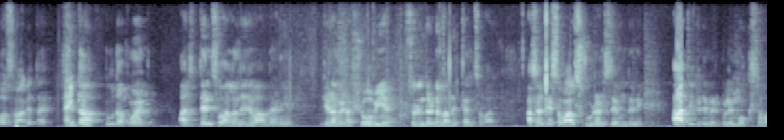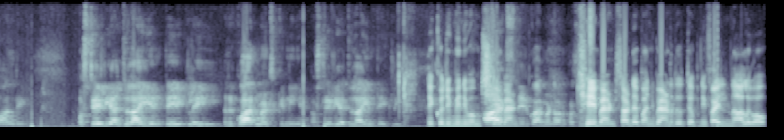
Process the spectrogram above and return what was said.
ਬਹੁਤ ਸਵਾਗਤ ਹੈ। ਸਿੱਧਾ ਟੂ ਦਾ ਪੁਆਇੰਟ ਅੱਜ ਤਿੰਨ ਸਵਾਲਾਂ ਦੇ ਜਵਾਬ ਲੈਣੇ ਆ ਜਿਹੜਾ ਮੇਰਾ ਸ਼ੋਅ ਵੀ ਹੈ ਸੁਰਿੰਦਰ ਡੱਲਾ ਦੇ ਤਿੰਨ ਸਵਾਲ। ਅਸਲ 'ਚ ਸਵਾਲ ਸਟੂਡੈਂਟਸ ਦੇ ਹੁੰਦੇ ਨੇ। ਅੱਜ ਜਿਹੜੇ ਮੇਰੇ ਕੋਲੇ ਮੁੱਖ ਸਵਾਲ ਨੇ ਆਸਟ੍ਰੇਲੀਆ ਜੁਲਾਈ ਇਨਟੇਕ ਲਈ ਰਿਕੁਆਇਰਮੈਂਟਸ ਕਿੰਨੀ ਹੈ? ਆਸਟ੍ਰੇਲੀਆ ਜੁਲਾਈ ਇਨਟੇਕ ਲਈ। ਦੇਖੋ ਜੀ ਮਿਨੀਮਮ 6 ਆਰਟਸ ਬੈਂਡ ਦੀ ਰਿਕੁਆਇਰਮੈਂਟ ਔਰ percent? 6 ਬੈਂਡ 5.5 ਬੈਂਡ ਦੇ ਉੱਤੇ ਆਪਣੀ ਫਾਈਲ ਨਾ ਲਗਾਓ।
